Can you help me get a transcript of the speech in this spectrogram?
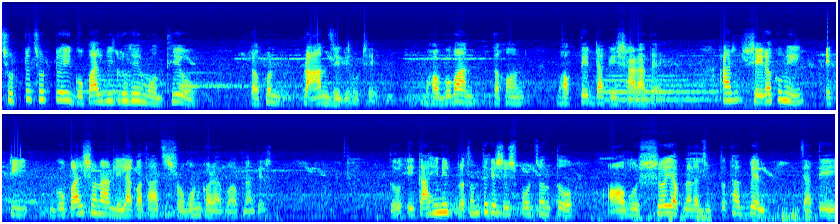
ছোট্ট ছোট্ট এই গোপাল বিগ্রহের মধ্যেও তখন প্রাণ জেগে ওঠে। ভগবান তখন ভক্তের ডাকে সাড়া দেয়। আর সেই রকমই একটি গোপাল সোনার লীলা কথা আজ শ্রবণ করাবো আপনাদের। তো এই কাহিনীর প্রথম থেকে শেষ পর্যন্ত অবশ্যই আপনারা যুক্ত থাকবেন, যাতে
